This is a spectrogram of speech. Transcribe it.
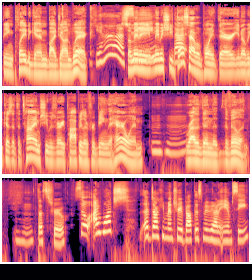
being played again by John Wick. yeah. So maybe see? maybe she That- does have a point there, you know, because at the time she was very popular for being the heroine mm-hmm. rather than the the villain. Mm-hmm. That's true. So I watched a documentary about this movie on AMC.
